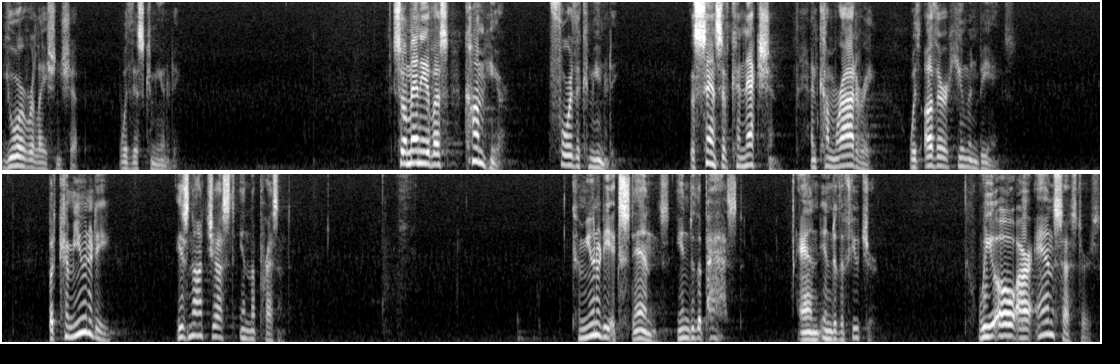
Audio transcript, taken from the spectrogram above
your relationship with this community. So many of us come here for the community, the sense of connection and camaraderie with other human beings. But community is not just in the present. Community extends into the past and into the future. We owe our ancestors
